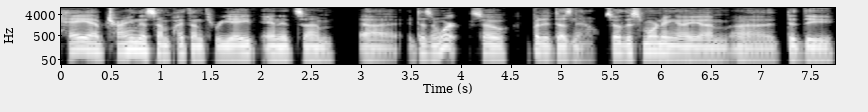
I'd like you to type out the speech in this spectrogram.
"Hey, I'm trying this on Python 3.8 and it's um uh it doesn't work." So, but it does now. So this morning I um uh did the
